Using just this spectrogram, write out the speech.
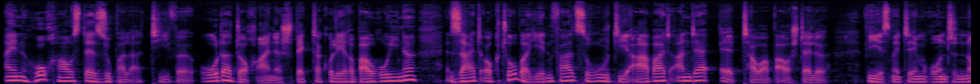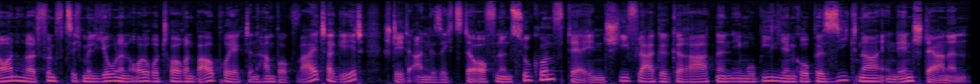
Ein Hochhaus der Superlative oder doch eine spektakuläre Bauruine? Seit Oktober jedenfalls ruht die Arbeit an der Elbtower Baustelle. Wie es mit dem rund 950 Millionen Euro teuren Bauprojekt in Hamburg weitergeht, steht angesichts der offenen Zukunft der in Schieflage geratenen Immobiliengruppe Signa in den Sternen.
